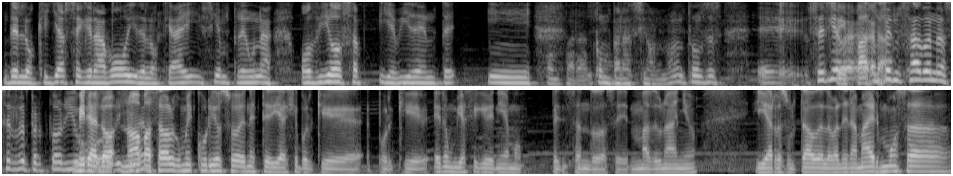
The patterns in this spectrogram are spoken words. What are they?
de lo que ya se grabó y de lo que hay siempre una odiosa y evidente y Comparación. comparación, ¿no? Entonces, eh, sería, Sí. ¿han pensado en hacer repertorio Mira, no, nos ha pasado algo muy curioso en este viaje porque, porque era un viaje que veníamos pensando hace más de un año y ha resultado de la manera más hermosa,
